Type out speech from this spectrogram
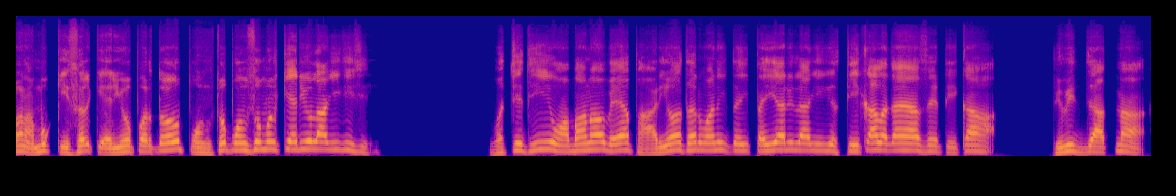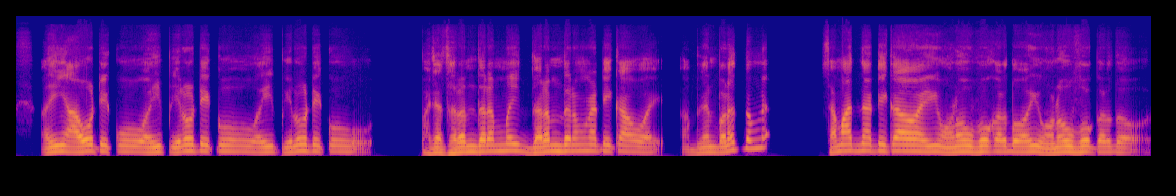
પણ અમુક કેસર કેરીઓ પર તો પાંચસો પાંચસો મણ કેરીઓ લાગી ગઈ છે. વચ્ચેથી ઓબાનો બે ફાળીઓ થરવાની તૈયારી લાગી ગઈ. ટેકા લગાયા છે, ટેકા. વિવિધ જાતના. અહીં આવો ટેકો, અહીં પેલો ટેકો, અહીં પેલો ટેકો. પાછા ધરમ ધરમમાં ધરમ ધરમના ટેકા હોય. આપણે પડે જ તમને? સમાજના ટેકા હોય, અહીં ઓણો ઊભો કરી દો, અહીં ઓણો ઊભો કરી દો.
